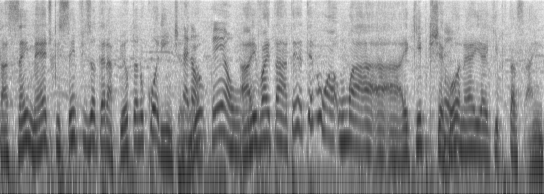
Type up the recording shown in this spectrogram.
Tá sem médico e sem fisioterapeuta no Corinthians, É, não, viu? tem o- Aí vai estar. teve uma, uma- a, a equipe que chegou, Sim. né? E a equipe que tá saindo.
